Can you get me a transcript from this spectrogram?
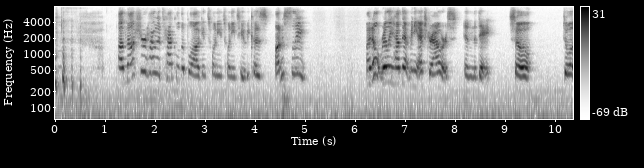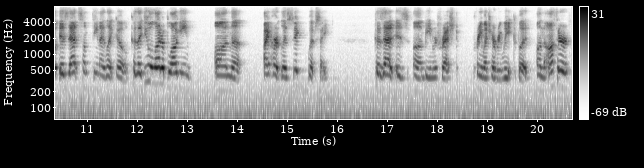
I'm not sure how to tackle the blog in 2022 because honestly, I don't really have that many extra hours in the day. So, do is that something I let go? Because I do a lot of blogging on the iHeart Lesfic website because that is um, being refreshed pretty much every week. But on the author,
